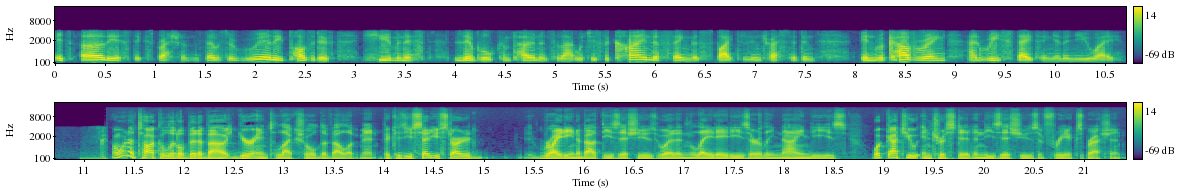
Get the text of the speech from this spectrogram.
its earliest expressions, there was a really positive humanist liberal component to that, which is the kind of thing that Spiked is interested in in recovering and restating in a new way. I want to talk a little bit about your intellectual development because you said you started writing about these issues what in the late 80s early 90s what got you interested in these issues of free expression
